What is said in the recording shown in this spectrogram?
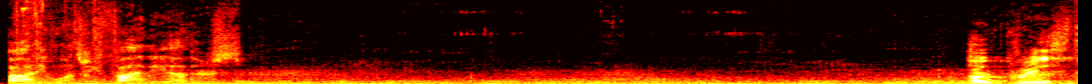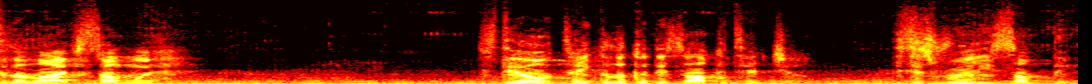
body once we find the others. Hope Greer's still alive somewhere. Still, take a look at this architecture. This is really something.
